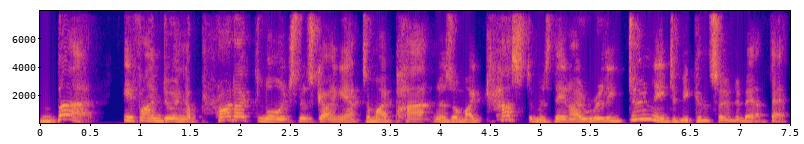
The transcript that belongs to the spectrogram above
But if I'm doing a product launch that's going out to my partners or my customers, then I really do need to be concerned about that.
